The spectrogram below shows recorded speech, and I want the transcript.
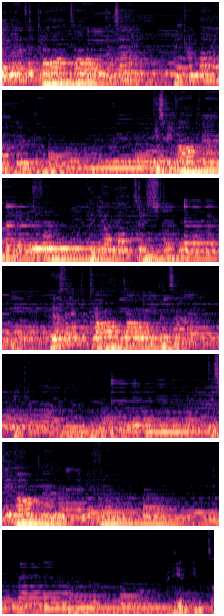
We words that part on the time. 也因此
